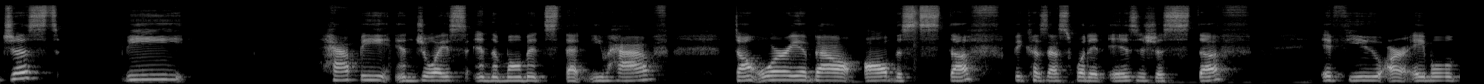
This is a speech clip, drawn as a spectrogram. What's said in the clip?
just be happy and joyous in the moments that you have. Don't worry about all the stuff because that's what it is, is just stuff. If you are able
